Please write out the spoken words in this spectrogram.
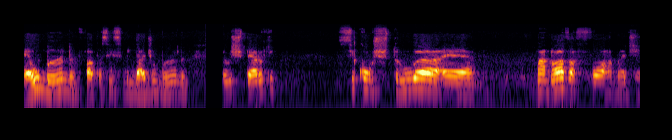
é, humana, falta sensibilidade humana. Eu espero que se construa é, uma nova forma de,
